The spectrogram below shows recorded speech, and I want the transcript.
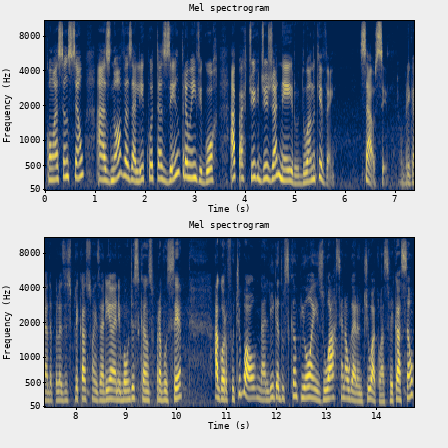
Com a sanção, as novas alíquotas entram em vigor a partir de janeiro do ano que vem. Salce. Obrigada pelas explicações, Ariane. Bom descanso para você. Agora o futebol. Na Liga dos Campeões, o Arsenal garantiu a classificação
